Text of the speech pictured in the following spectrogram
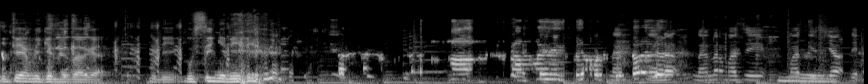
Itu yang bikin aku agak jadi pusing ini. Nah, Nana, Nana masih masih Hmm. syok dia.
